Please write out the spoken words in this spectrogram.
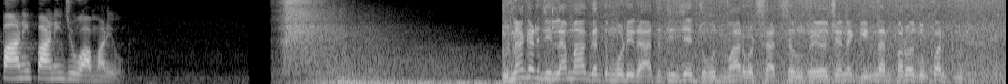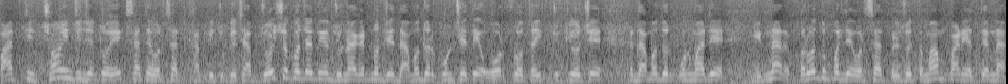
પાણી પાણી જોવા મળ્યું. જુનાગઢ જિલ્લામાં ગત મોડી રાતથી જે ધોધમાર વરસાદ શરૂ થયો છે અને ગિરનાર પર્વત ઉપર પાંચથી છ ઇંચ જેટલો એકસાથે વરસાદ ખાબકી ચૂક્યો છે. આપ જોઈ શકો છો ત્યાં જુનાગઢનો જે દામોદર કુંડ છે તે ઓવરફ્લો થઈ ચૂક્યો છે. દામોદર કુંડમાં જે ગિરનાર પર્વત ઉપર જે વરસાદ પડ્યો છે તમામ પાણી અત્યારના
